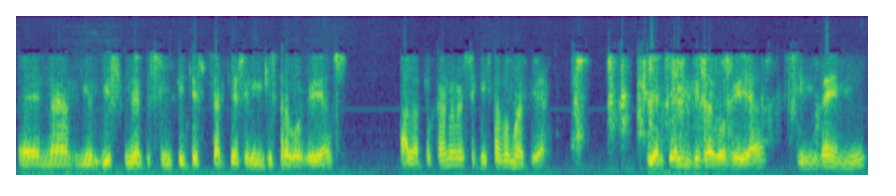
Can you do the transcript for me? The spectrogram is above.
ε, να δημιουργήσουν τις συνθήκες της αρχαίας ελληνικής τραγωδίας, αλλά το κάναμε σε κλειστά δωμάτια. Η αρχαία ελληνική τραγωδία συμβαίνει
